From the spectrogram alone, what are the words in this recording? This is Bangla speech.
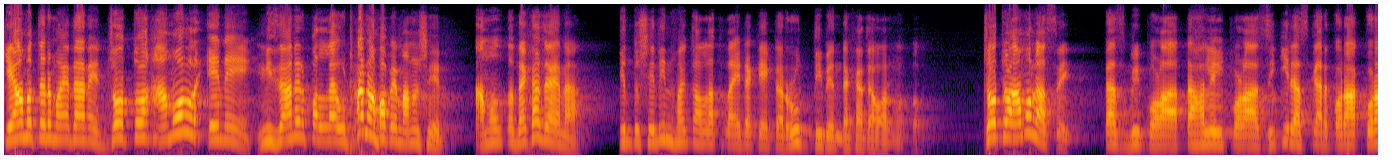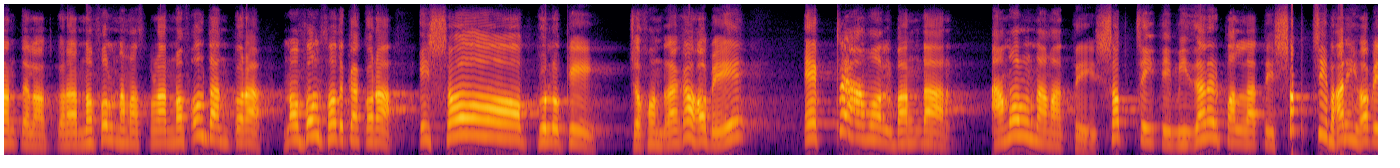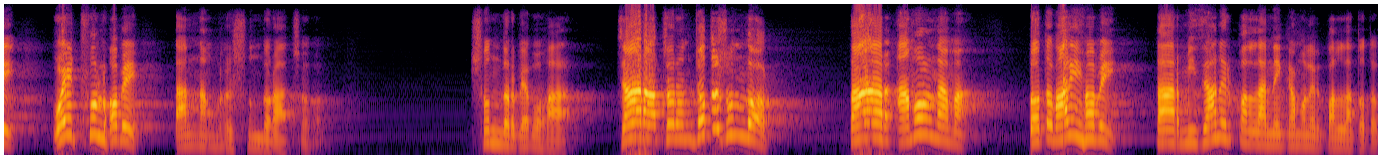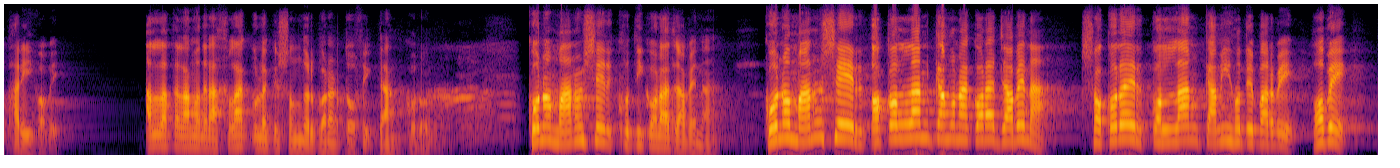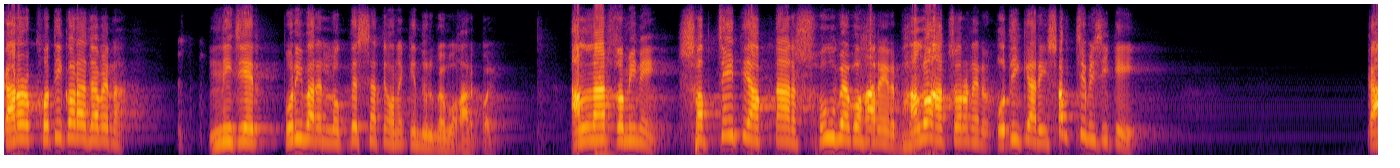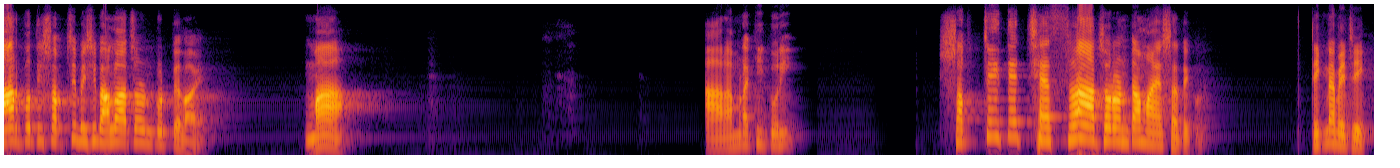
কেয়ামতের ময়দানে যত আমল এনে মিজানের পাল্লায় উঠানো হবে মানুষের, আমল তো দেখা যায় না, কিন্তু সেদিন হয়তো আল্লাহ তাআলা এটাকে একটা রূপ দিবেন দেখা যাওয়ার মতো। যত আমল আছে পড়া পড়া, জিকির করা, কোরআন তেলাওয়াত করা, নফল নামাজ পড়া, নফল দান করা, নফল সদকা করা, এই সবগুলোকে যখন রাখা হবে, একটা আমল বান্দার আমল নামাতে সবচেয়ে মিজানের পাল্লাতে সবচেয়ে ভারী হবে, ওয়েটফুল হবে, তার নাম হলো সুন্দর আচরণ। সুন্দর ব্যবহার। যার আচরণ যত সুন্দর, তার আমল নামা তত ভারী হবে, তার মিজানের পাল্লা নেকামলের পাল্লা তত ভারী হবে। আল্লাহ তালা আমাদের আখলাক গুলোকে সুন্দর করার তৌফিক দান করুন। কোন মানুষের ক্ষতি করা যাবে না। কোন মানুষের অকল্যাণ কামনা করা যাবে না। সকলের কল্যাণ কামী হতে পারবে, হবে। কারোর ক্ষতি করা যাবে না। নিজের পরিবারের লোকদের সাথে অনেকে দুর্ব্যবহার করে। আল্লাহর জমিনে সবচেয়ে আপনার সুব্যবহারের ভালো আচরণের অধিকারী সবচেয়ে বেশি কে? কার প্রতি সবচেয়ে বেশি ভালো আচরণ করতে হয়? মা। আর আমরা কি করি? সবচেয়ে ছেসরা আচরণটা মায়ের সাথে করি। ঠিক না ঠিক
